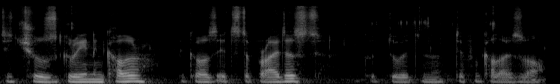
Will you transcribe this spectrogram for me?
did choose green in color because it's the brightest. You could do it in a different color as well.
